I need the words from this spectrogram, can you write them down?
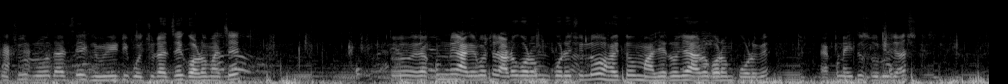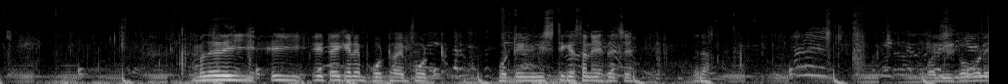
প্রচুর রোদ আছে হিউমিডিটি প্রচুর আছে গরম আছে। তো এরকম নেই আগের বছর আরও গরম পড়েছিল হয়তো মাঝের রোজে আরও গরম পড়বে। এখন এই তো শুরু জাস্ট আমাদের এই এই এটা এখানে ভোট হয় ভোট। ভোটের ইনভেস্টিগেশনে এসেছে। এরা বল ইকো করে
